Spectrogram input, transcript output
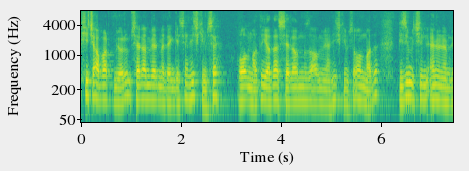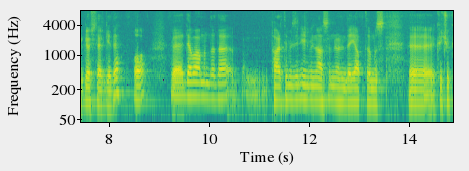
hiç abartmıyorum. Selam vermeden geçen hiç kimse olmadı ya da selamımızı almayan hiç kimse olmadı. Bizim için en önemli gösterge de o. Ve devamında da partimizin il binasının önünde yaptığımız e, küçük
